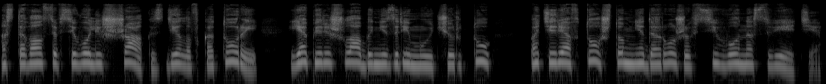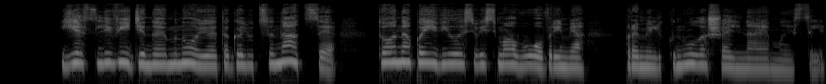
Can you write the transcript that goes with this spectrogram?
Оставался всего лишь шаг, сделав который, я перешла бы незримую черту — потеряв то, что мне дороже всего на свете. Если виденная мною эта галлюцинация, то она появилась весьма вовремя, промелькнула шальная мысль.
